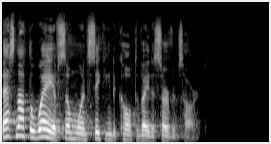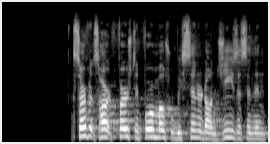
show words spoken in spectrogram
That's not the way of someone seeking to cultivate a servant's heart. A servant's heart, first and foremost, will be centered on Jesus, and then,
